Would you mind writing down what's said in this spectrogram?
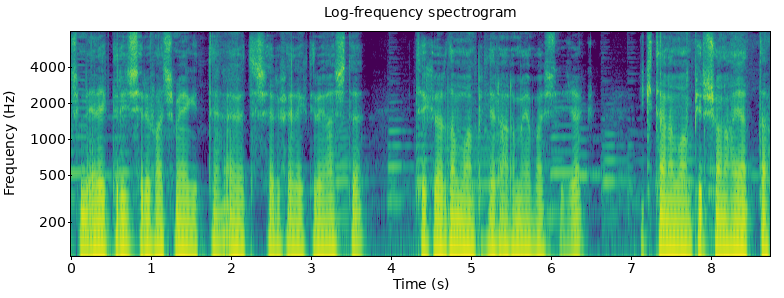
Şimdi elektriği Şerif açmaya gitti. Evet Şerif elektriği açtı. Tekrardan vampirleri aramaya başlayacak. İki tane vampir şu an hayatta.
